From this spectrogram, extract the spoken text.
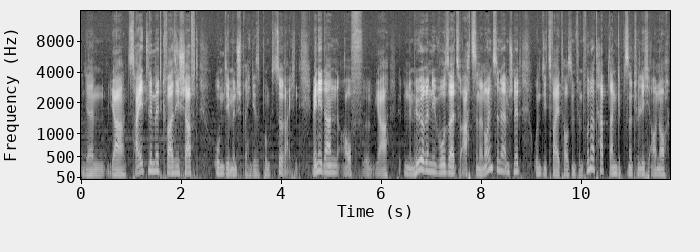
in dem ja, Zeitlimit quasi schafft, um dementsprechend diese Punkte zu erreichen. Wenn ihr dann auf äh, ja, einem höheren Niveau seid, so 18er, 19er im Schnitt und die 2500 habt, dann gibt es natürlich auch noch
